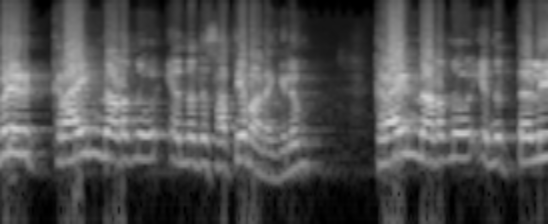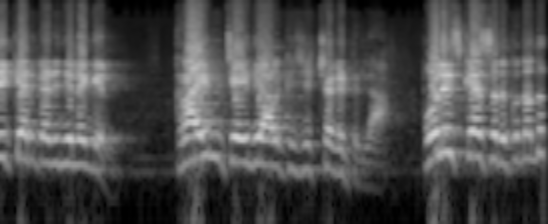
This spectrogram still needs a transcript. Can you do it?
ഇവിടെ ഒരു ക്രൈം നടന്നു എന്നത് സത്യമാണെങ്കിലും ക്രൈം നടന്നു എന്ന് തെളിയിക്കാൻ കഴിഞ്ഞില്ലെങ്കിൽ ക്രൈം ചെയ്ത ആൾക്ക് ശിക്ഷ കിട്ടില്ല. പോലീസ് കേസ് എടുക്കുന്നത്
